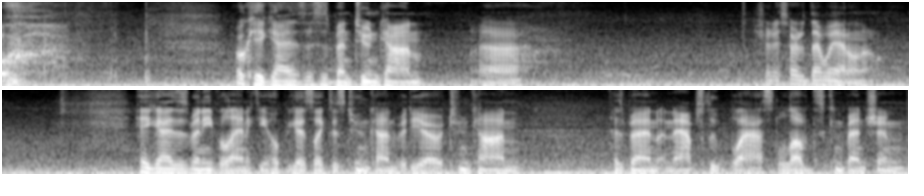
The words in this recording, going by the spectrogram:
Okay, guys, this has been ToonCon. Uh, should I start it that way? I don't know. Hey guys, this has been Evil Aniki. Hope you guys liked this ToonCon video. ToonCon has been an absolute blast. Love this convention.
